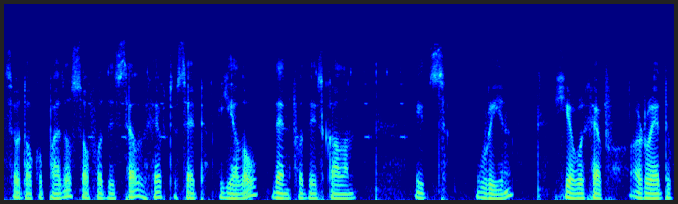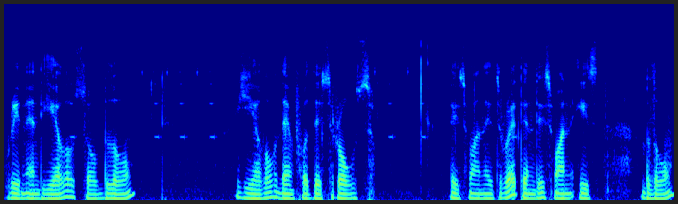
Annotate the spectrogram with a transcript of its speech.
Sudoku puzzle. So for this cell we have to set yellow. Then for this column it's green. Here we have red, green and yellow. So blue, yellow. Then for this rows, this one is red and this one is blue.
